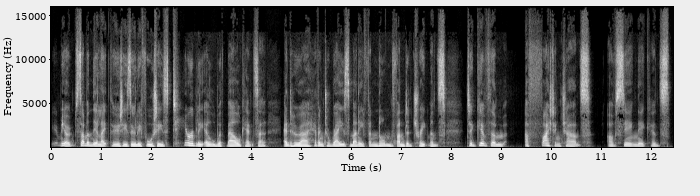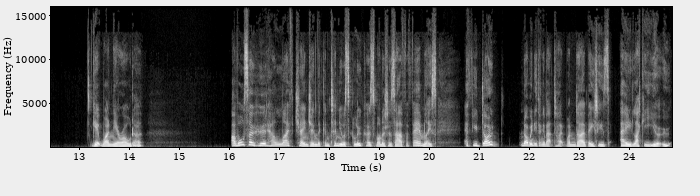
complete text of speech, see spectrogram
you know, some in their late 30s, early 40s, terribly ill with bowel cancer, and who are having to raise money for non funded treatments to give them a fighting chance of seeing their kids get one year older. I've also heard how life changing the continuous glucose monitors are for families. If you don't know anything about type 1 diabetes, A, lucky you,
